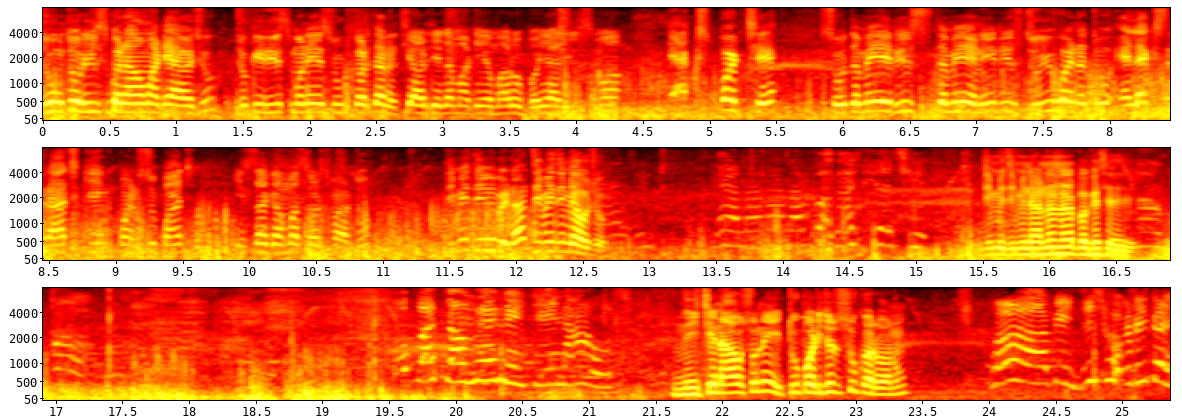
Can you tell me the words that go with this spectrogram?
જો હું તો રીલ્સ બનાવવા માટે આવ્યો છું. જો કે રીલ્સ મને શૂટ કરતા નથી આવડતી એટલા માટે અમારો ભાઈ આ રીલ્સમાં એક્સપર્ટ છે. સો તમે એ રીલ્સ તમે એની રીલ્સ જોઈ હોય ને તો એલેક્સ રાજ કિંગ પાંચસો પાંચ ઇન્સ્ટાગ્રામમાં સર્ચ મારજો. ધીમે ધીમે બેટા ધીમે ધીમે આવજો. પગથિયા ધીમે ધીમે નાના નાના પગે છે પપ્પા તમે નીચે ના આવો છો. નીચે ના આવશો નહીં તું પડી જશે શું કરવાનું? હા બીજી છોકરી કઈ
